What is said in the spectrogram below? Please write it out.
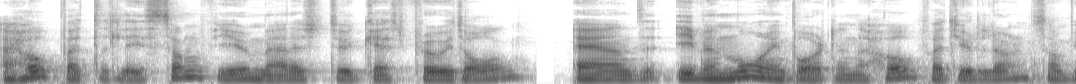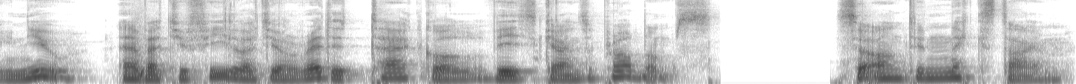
I hope that at least some of you managed to get through it all, and even more important, I hope that you learned something new and that you feel that you're ready to tackle these kinds of problems. So until next time,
